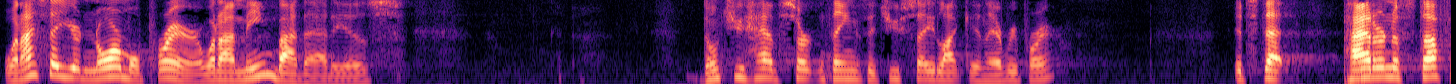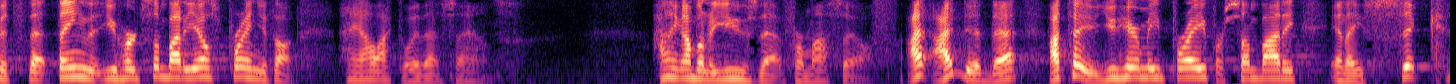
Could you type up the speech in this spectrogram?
When I say your normal prayer, what I mean by that is don't you have certain things that you say like in every prayer? It's that pattern of stuff. It's that thing that you heard somebody else pray and you thought, hey, I like the way that sounds. I think I'm going to use that for myself. I, I did that. I tell you, you hear me pray for somebody in a sick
